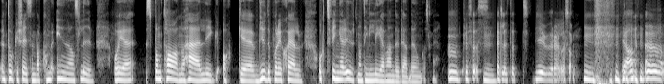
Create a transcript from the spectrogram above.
en tokig tjej som bara kommer in i någons liv och är spontan och härlig och eh, bjuder på dig själv och tvingar ut någonting levande ur den du umgås med. Mm, precis. Mm. Ett litet djur eller så. Mm. Ja, eh,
